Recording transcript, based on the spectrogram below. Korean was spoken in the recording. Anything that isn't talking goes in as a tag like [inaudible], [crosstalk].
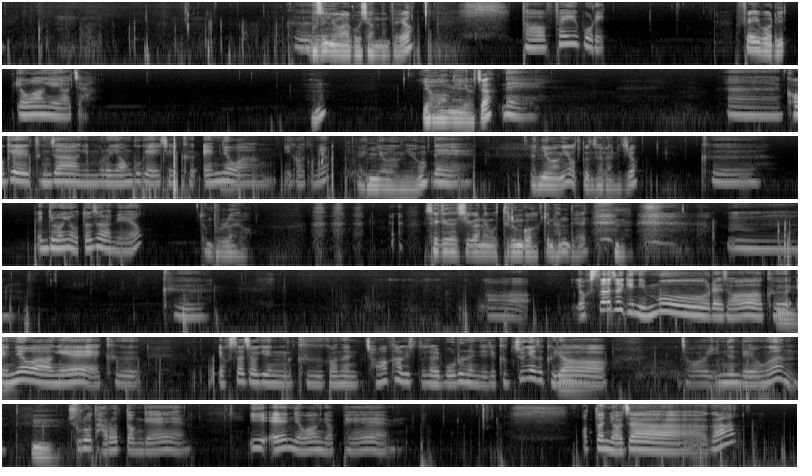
그 무슨 영화 보셨는데요? 더 페이보릿 페이버릿 여왕의 여자. 여왕의 여자? 네. 아, 거기에 등장 인물은 영국의 이제 그앤 여왕이거든요. 앤 여왕이요. 네. 앤 여왕이 어떤 사람이죠? 그 앤 여왕이 어떤 사람이에요? 좀 몰라요. [laughs] 세계사 시간에 뭐 들은 것 같긴 한데. [laughs] 음. 그 어, 역사적인 인물에서 그 음. 앤 여왕의 그 역사적인 그거는 정확하게도 잘 모르는데 이제 극 중에서 그려져 있는 내용은 음, 주로 다뤘던 게 이 앤 여왕 옆에 어떤 여자가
